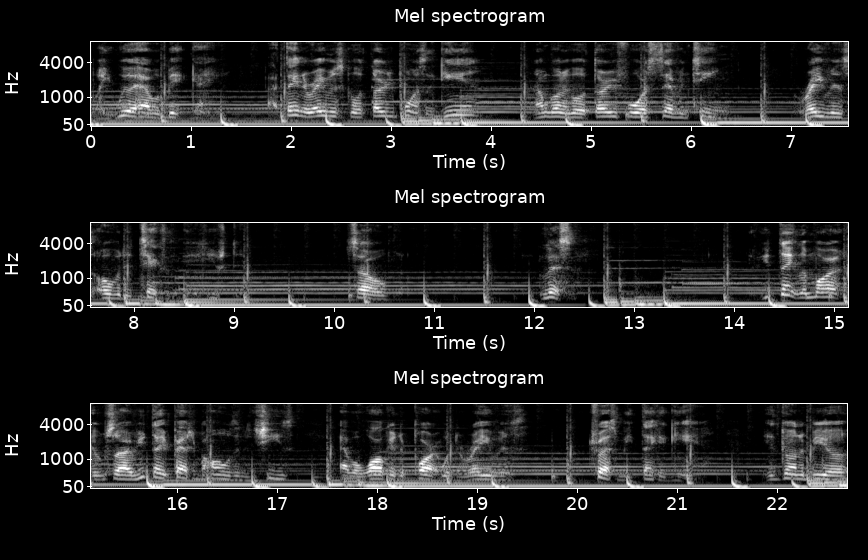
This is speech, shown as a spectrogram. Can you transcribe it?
but he will have a big game. I think the Ravens score 30 points again. I'm going to go 34 17 Ravens over the Texans in Houston. So, listen. If you think Lamar, I'm sorry, if you think Patrick Mahomes and the Chiefs have a walk in the park with the Ravens, trust me, think again. It's going to be a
